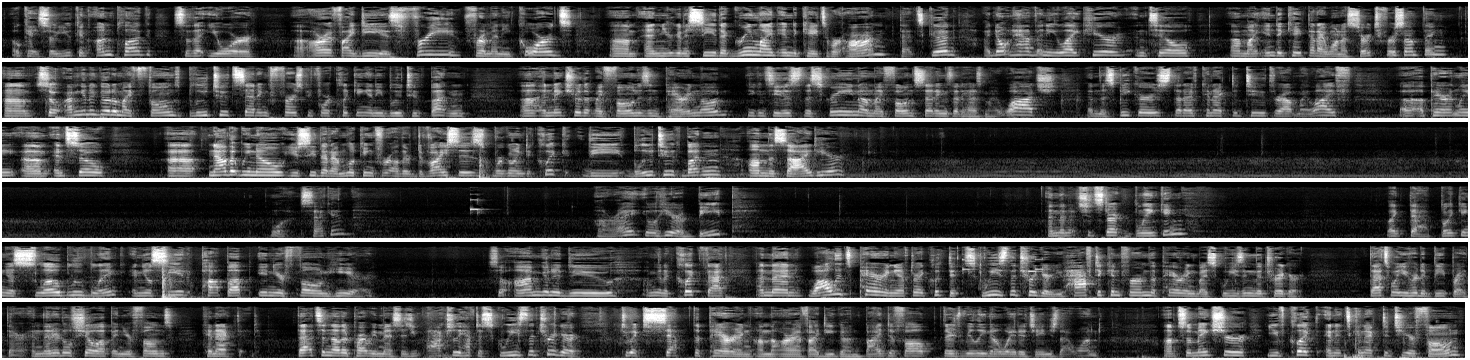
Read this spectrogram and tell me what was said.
Okay, so you can unplug so that your uh, RFID is free from any cords. Um, and you're going to see that green light indicates we're on. That's good. I don't have any light here until um, I indicate that I want to search for something. Um, so I'm going to go to my phone's Bluetooth setting first before clicking any Bluetooth button uh, and make sure that my phone is in pairing mode. You can see this the screen on my phone settings that has my watch and the speakers that I've connected to throughout my life, uh, apparently. Um, and so uh, now that we know, you see that I'm looking for other devices, we're going to click the Bluetooth button on the side here One second. All right, you'll hear a beep. And then it should start blinking. Like that. Blinking a slow blue blink. And you'll see it pop up in your phone here. So I'm going to do, I'm going to click that. And then while it's pairing, after I clicked it, squeeze the trigger. You have to confirm the pairing by squeezing the trigger. That's why you heard a beep right there. And then it'll show up and your phone's connected. That's another part we miss is you actually have to squeeze the trigger to accept the pairing on the RFID gun. By default, there's really no way to change that one. Um, so make sure you've clicked and it's connected to your phone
